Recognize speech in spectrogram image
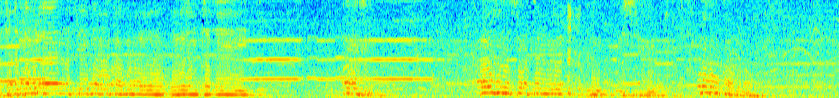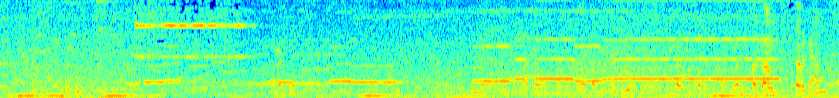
يتقدم الآن السيد لغو كابونو ويمتطي أغزي نصر سلم مسيو لغو كابونو قدام كاع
